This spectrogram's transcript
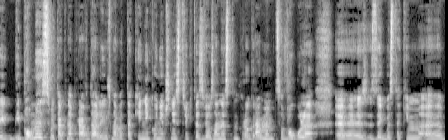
e, i pomysły tak naprawdę, ale już nawet takie niekoniecznie stricte związane z tym programem, co w ogóle e, z, jakby z takim e,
